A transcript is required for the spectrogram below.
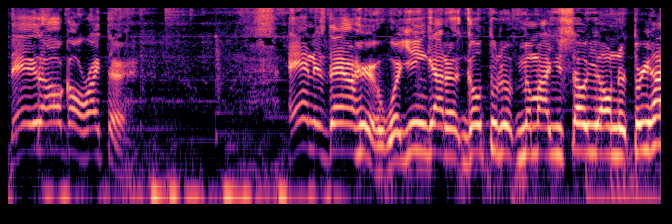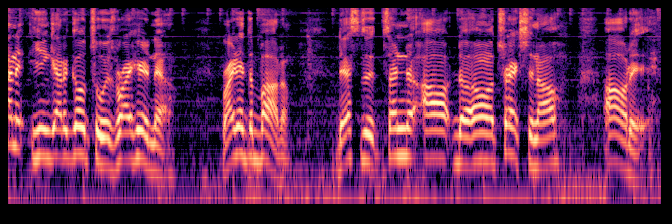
There it all go right there. And it's down here where you ain't gotta go through the. Remember you show you on the 300? You ain't gotta go to. it. It's right here now, right at the bottom. That's the turn the all the uh, traction off, all that.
